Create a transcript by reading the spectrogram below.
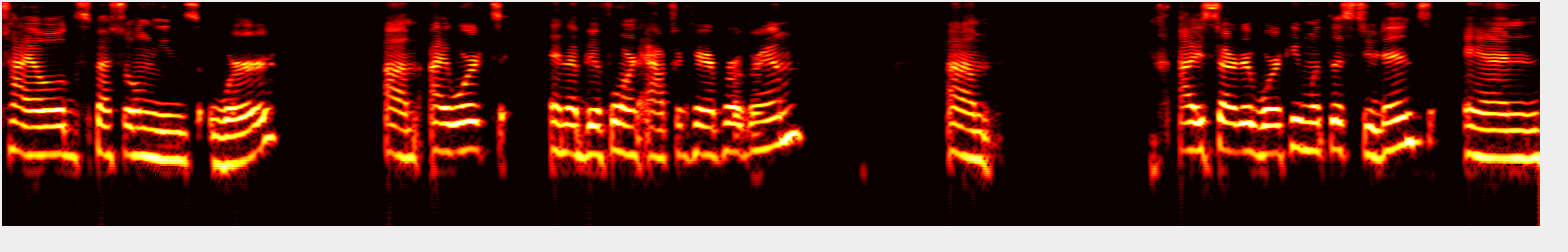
child's special needs were. Um, I worked in a before and after care program. Um, I started working with the student and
